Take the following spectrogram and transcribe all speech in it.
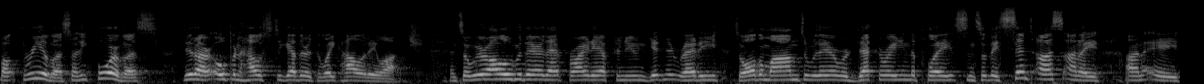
about three of us, I think four of us, did our open house together at the Lake Holiday Lodge. And so we were all over there that Friday afternoon getting it ready. So all the moms over there were decorating the place. And so they sent us on a, on a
